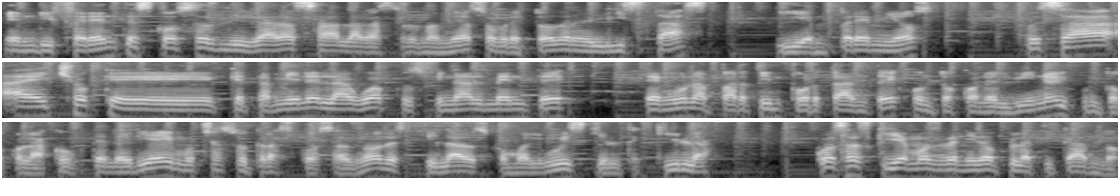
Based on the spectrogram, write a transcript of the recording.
en diferentes cosas ligadas a la gastronomía, sobre todo en listas y en premios, pues ha, hecho que, también el agua pues finalmente tenga una parte importante junto con el vino y junto con la coctelería y muchas otras cosas, ¿no? Destilados como el whisky, el tequila, cosas que ya hemos venido platicando.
